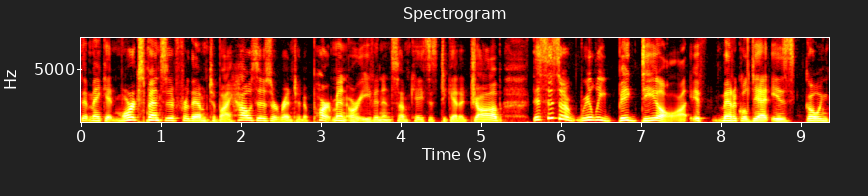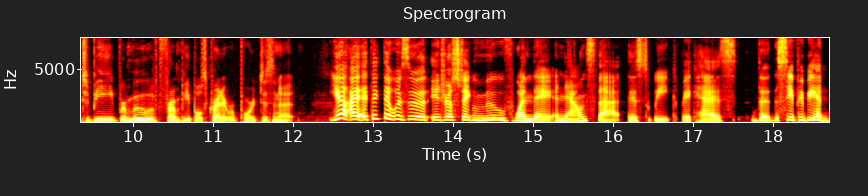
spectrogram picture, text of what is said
that make it more expensive for them to buy houses or rent an apartment or even in some cases to get a job. This is a really big deal uh, if medical debt is going to be removed from people's credit reports, isn't it? Yeah, I, I think that was an interesting move when they announced that this week because the, the CFPB had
